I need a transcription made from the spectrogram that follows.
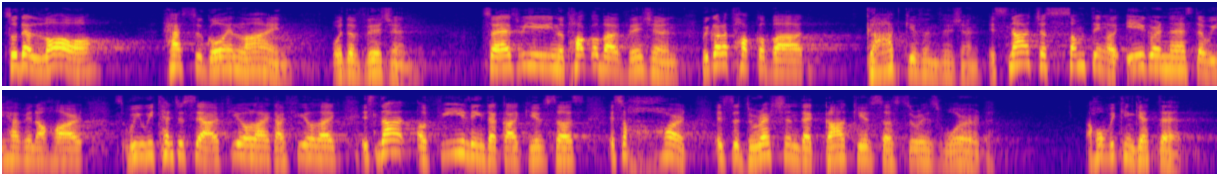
So that law has to go in line with the vision. So as we you know, talk about vision, we got to talk about God given vision. It's not just something, an eagerness that we have in our heart. We, we tend to say, I feel like, I feel like. It's not a feeling that God gives us, it's a heart. It's the direction that God gives us through His Word. I hope we can get that.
